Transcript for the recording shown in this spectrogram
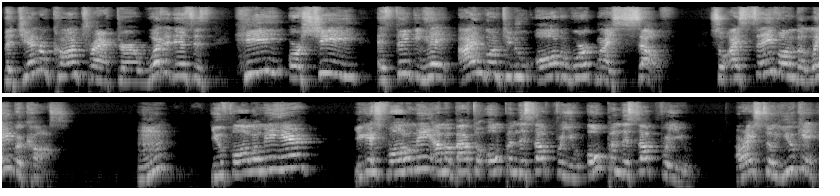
the general contractor, what it is is he or she is thinking, hey, I'm going to do all the work myself. So I save on the labor costs. Hmm? You follow me here? You guys follow me? I'm about to open this up for you. Open this up for you. All right, so you can,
